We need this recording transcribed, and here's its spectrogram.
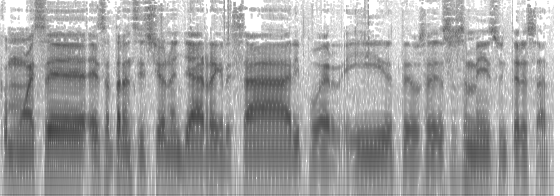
como ese esa transición en ya regresar y poder irte. O sea, eso se me hizo interesante.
